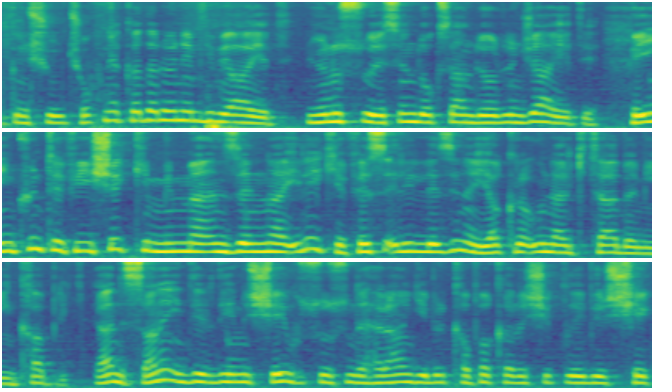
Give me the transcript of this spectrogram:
bakın şu çok ne kadar önemli bir ayet. Yunus suresinin 94. ayeti. Fe in kunte fi şekkin mimme enzelna ileyke feselillezine yakraunel kitabe min kablik. Yani sana indirdiğimiz şey hususunda herhangi bir kafa karışıklığı bir şek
